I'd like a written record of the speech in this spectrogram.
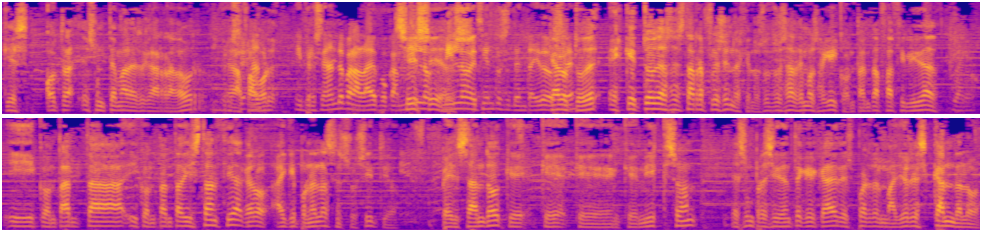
que es otra, es un tema desgarrador a favor Impresionante para la época, Sí, mil- sí, es- 1972. Claro, ¿eh? todo- es que todas estas reflexiones que nosotros hacemos aquí con tanta facilidad Claro. y con tanta y con tanta distancia, claro, hay que ponerlas en su sitio, pensando que, que, que- que Nixon es un presidente que cae después del mayor escándalo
